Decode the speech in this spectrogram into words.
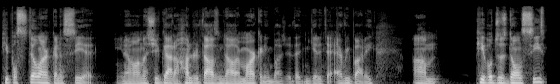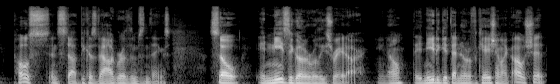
People still aren't going to see it, you know, unless you've got a hundred thousand dollar marketing budget that can get it to everybody. Um, people just don't see posts and stuff because of algorithms and things. So it needs to go to release radar. You know, they need to get that notification like, oh shit,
